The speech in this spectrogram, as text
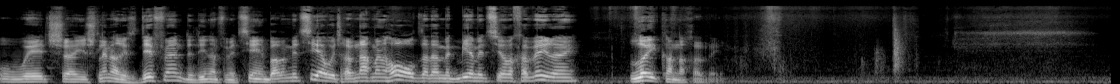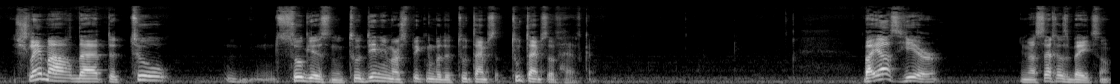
which uh, Yishlemer is different, the din of Mitzia and Baba Metzia, which Rav Nachman holds that a Megbia Mitzia l'chavere, loy kan l'chavere. Shlemar that the two sugis and two dinim are speaking about the two types, two types of hefka. By us here, in Maseches Beitza,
